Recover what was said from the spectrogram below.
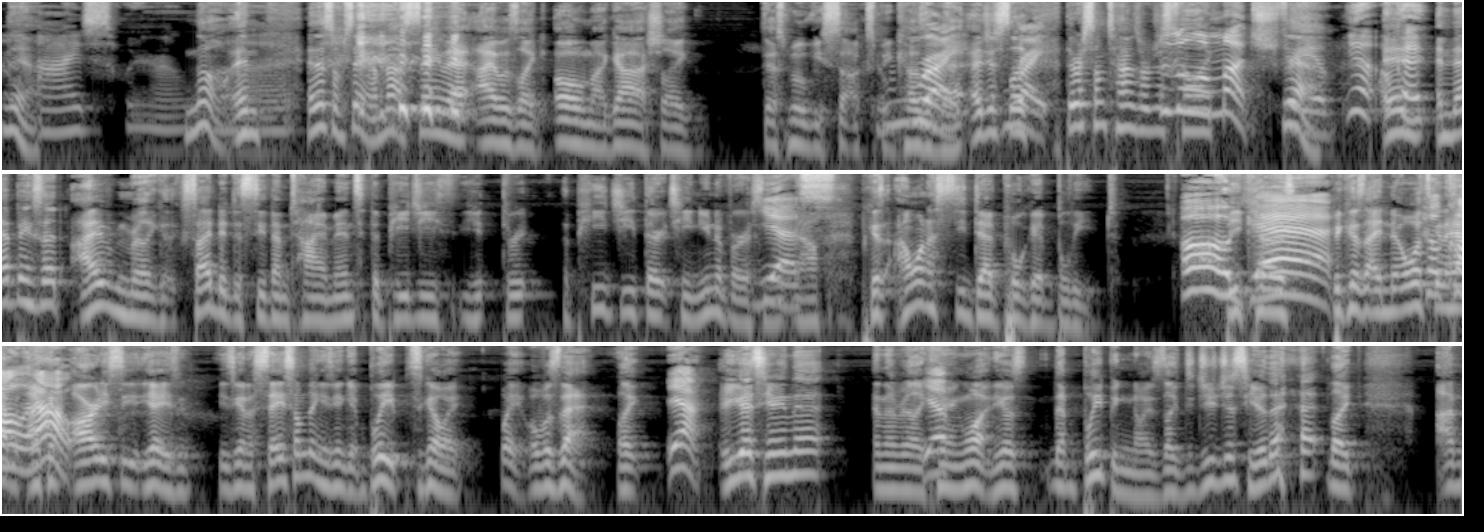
Yeah. i swear a No, lot. and and that's what I'm saying. I'm not saying that I was like, oh my gosh, like this movie sucks because Right, of that. I just like right. there are some times where I'm just a little like, much for you yeah And, okay and that being said, I'm really excited to see them tie him into the PG three, the PG thirteen universe Yes. now because I want to see Deadpool get bleeped. oh Because yeah because I know what's He'll gonna happen. I can out. already see. Yeah, he's, he's gonna say something. He's gonna get bleeped. He's gonna wait, wait, what was that? Like, yeah are you guys hearing that? And then we're like, Yep. hearing what? And he goes, that bleeping noise. Like, did you just hear that? Like, I'm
